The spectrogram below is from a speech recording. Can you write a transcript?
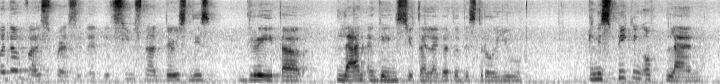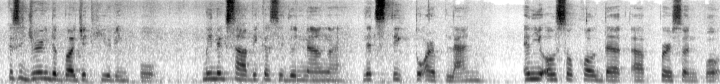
Madam Vice President, it seems that there's this great uh, plan against you talaga to destroy you. And speaking of plan, kasi during the budget hearing po, may nagsabi kasi doon ng uh, let's stick to our plan. And you also called that uh, person po.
